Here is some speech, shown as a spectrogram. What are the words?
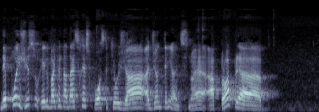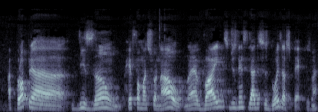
Depois disso, ele vai tentar dar essa resposta que eu já adiantei antes, não é? A própria a própria visão reformacional né, vai se desvencilhar desses dois aspectos. Né?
